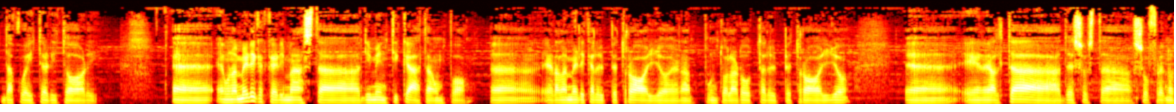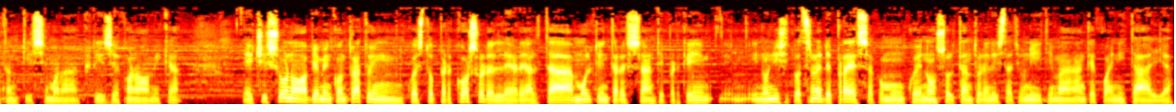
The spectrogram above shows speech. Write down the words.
da quei territori eh, è un'America che è rimasta dimenticata un po', eh, era l'America del petrolio, era appunto la rotta del petrolio. Eh, e in realtà adesso sta soffrendo tantissimo la crisi economica e sono, abbiamo incontrato in questo percorso delle realtà molto interessanti perché in, ogni situazione depressa comunque, non soltanto negli Stati Uniti ma anche qua in Italia,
